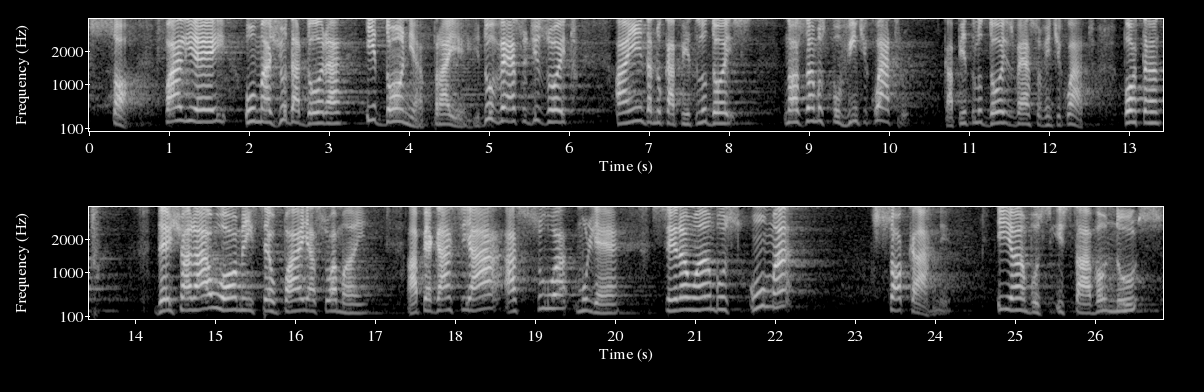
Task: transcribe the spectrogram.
só. Falei uma ajudadora idônea para ele. Do verso 18, ainda no capítulo 2, nós vamos para o 24. Capítulo 2, verso 24. Portanto, Deixará o homem seu pai e a sua mãe, apegar-se-á a sua mulher, serão ambos uma só carne. E ambos estavam nus,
